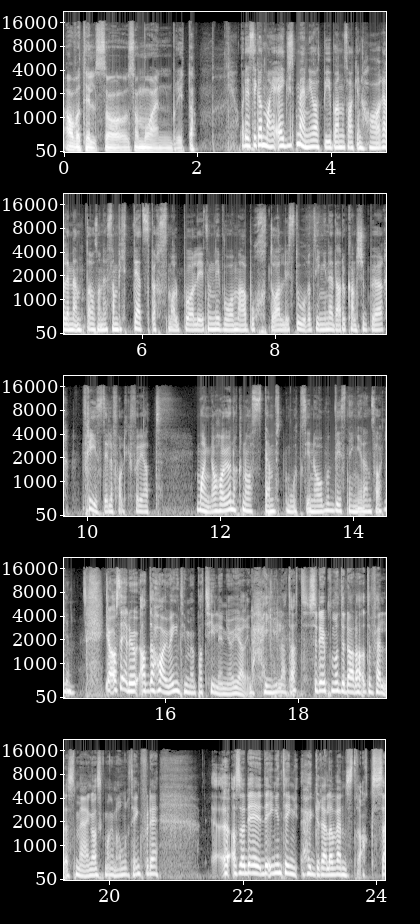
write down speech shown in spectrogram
Av og til så, så må en bryte. Og det er sikkert mange, Jeg mener jo at Bybanesaken har elementer av sånne samvittighetsspørsmål på liksom nivå med abort og alle de store tingene der du kanskje bør fristille folk. fordi at mange har jo nok nå stemt mot sin overbevisning i den saken. Ja, og så er det jo at det har jo ingenting med partilinje å gjøre i det hele tatt. Så det er jo på en måte da det har til felles med ganske mange andre ting. For det, altså det, det er ingenting høyre- eller venstreakse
